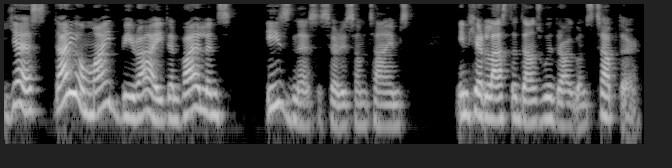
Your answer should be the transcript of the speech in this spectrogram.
yes, Daario might be right and violence is necessary sometimes in her last A Dance with Dragons chapter.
